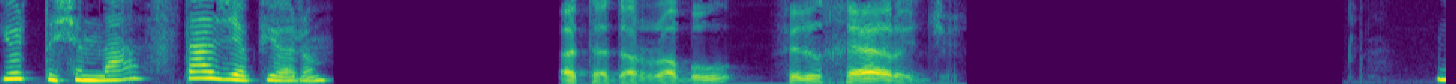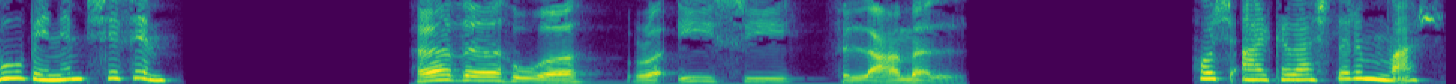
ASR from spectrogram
Yurt dışında staj yapıyorum. أتدرب في الخارج Bu benim şefim. هذا هو رئيسي في العمل Hoş arkadaşlarım var.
